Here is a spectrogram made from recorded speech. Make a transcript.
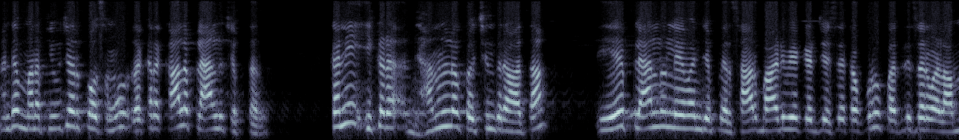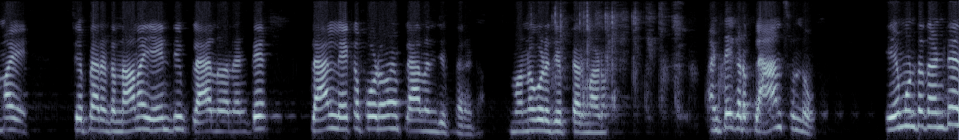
అంటే మన ఫ్యూచర్ కోసము రకరకాల ప్లాన్లు చెప్తారు. కానీ ఇక్కడ ధ్యానంలోకి వచ్చిన తర్వాత ఏ ప్లాన్లు లేవని చెప్పారు. సార్ బాడీ వేకెట్ చేసేటప్పుడు పత్రి సార్ వాళ్ళ అమ్మాయి చెప్పారంట నాన్న ఏంటి ప్లాన్? అని అంటే ప్లాన్ లేకపోవడమే ప్లాన్ అని చెప్పారట. మొన్న కూడా చెప్పారు మేడం. అంటే ఇక్కడ ప్లాన్స్ ఉండవు. ఏముంటదంటే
